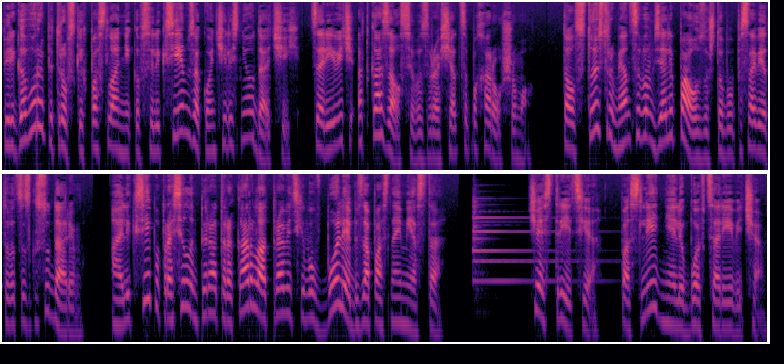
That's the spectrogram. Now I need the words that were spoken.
Переговоры петровских посланников с Алексеем закончились неудачей. Царевич отказался возвращаться по-хорошему. Толстой с Румянцевым взяли паузу, чтобы посоветоваться с государем. А Алексей попросил императора Карла отправить его в более безопасное место. Часть третья. Последняя любовь царевича.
